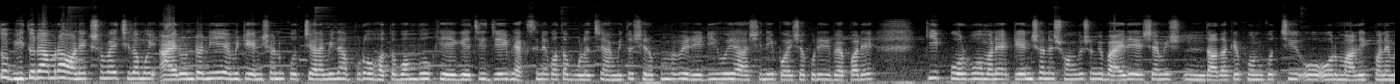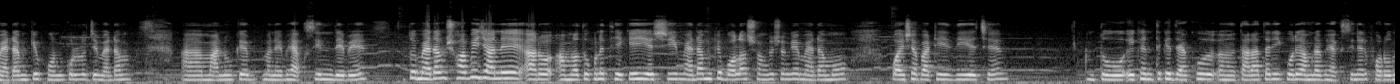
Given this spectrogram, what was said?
তো ভিতরে আমরা অনেক সময় ছিলাম ওই আয়রনটা নিয়েই আমি টেনশন করছি আর আমি না পুরো হতবম্ব খেয়ে গেছি যেই ভ্যাকসিনের কথা বলেছে আমি তো সেরকমভাবে রেডি হয়ে আসিনি পয়সা করির ব্যাপারে। কি করব মানে টেনশনের সঙ্গে সঙ্গে বাইরে এসে আমি দাদাকে ফোন করছি ও ওর মালিক মানে ম্যাডামকে ফোন করল যে ম্যাডাম মানুকে মানে ভ্যাকসিন দেবে। তো ম্যাডাম সবই জানে, আর আমরা তো ওখানে থেকেই এসি ম্যাডামকে বলার সঙ্গে সঙ্গে ম্যাডামও পয়সা পাঠিয়ে দিয়েছে। তো এখান থেকে দেখো তাড়াতাড়ি করে আমরা ভ্যাকসিনের ফর্ম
